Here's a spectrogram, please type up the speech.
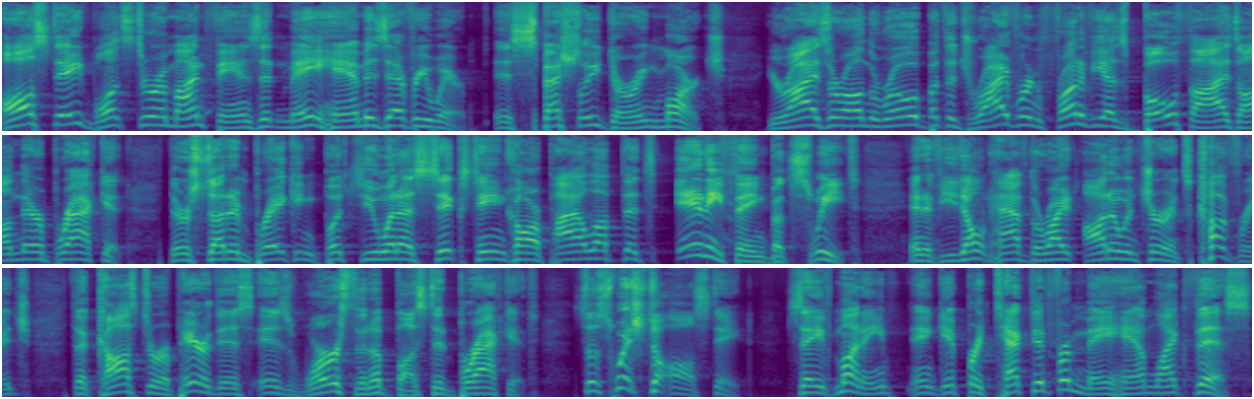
Allstate wants to remind fans that mayhem is everywhere, especially during March. Your eyes are on the road, but the driver in front of you has both eyes on their bracket. Their sudden braking puts you in a 16 car pileup that's anything but sweet. And if you don't have the right auto insurance coverage, the cost to repair this is worse than a busted bracket. So switch to Allstate, save money, and get protected from mayhem like this.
